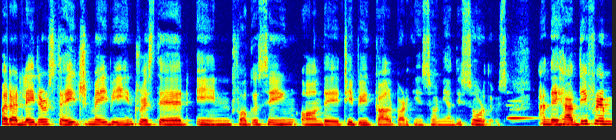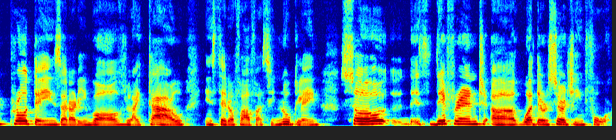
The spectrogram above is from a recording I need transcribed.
but at later stage may be interested in focusing on the typical Parkinsonian disorders. And they have different proteins that are involved, like tau instead of alpha synuclein. So it's different uh, what they're searching for.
